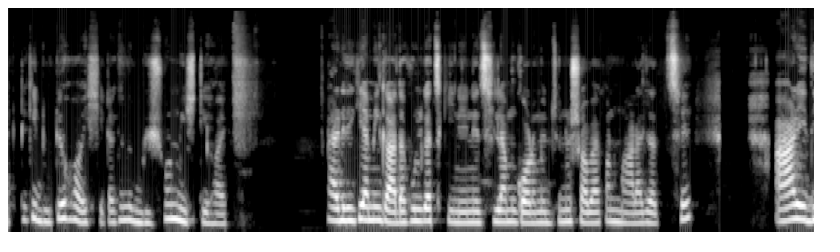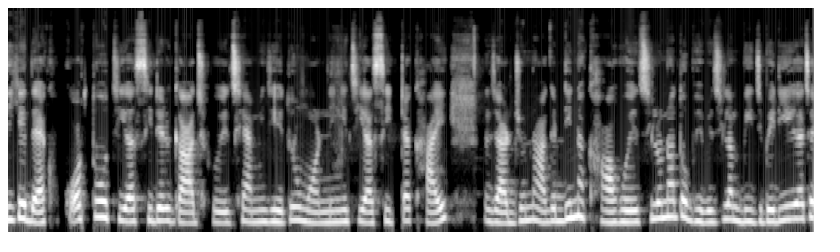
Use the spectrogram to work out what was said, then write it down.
একটা কি দুটো হয় সেটা কিন্তু ভীষণ মিষ্টি হয়। আর এদিকে আমি গাঁদা ফুল গাছ কিনে এনেছিলাম, গরমের জন্য সব এখন মারা যাচ্ছে। আর এদিকে দেখো কত চিয়া সিডের গাছ হয়েছে। আমি যেহেতু মর্নিংয়ে চিয়া সিডটা খাই, যার জন্য আগের দিন না খাওয়া হয়েছিল না, তো ভেবেছিলাম বীজ বেরিয়ে গেছে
